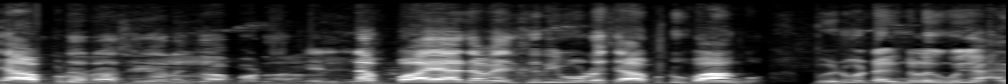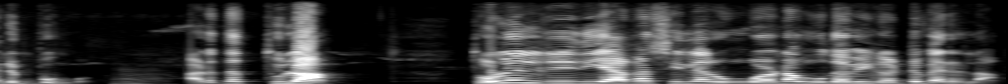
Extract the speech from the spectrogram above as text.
சாப்பிடுவோம். ராசிக்காரன் சாப்பாடு எல்லாம் பாயாதான் ஐஸ்கிரீமோட சாப்பிட்டு வாங்கும். வேணுமெண்டா எங்களுக்கு கொஞ்சம் அனுப்புங்க. அடுத்த துலாம். தொழில் ரீதியாக சிலர் உங்களிடம் உதவி கேட்டு வரலாம்.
